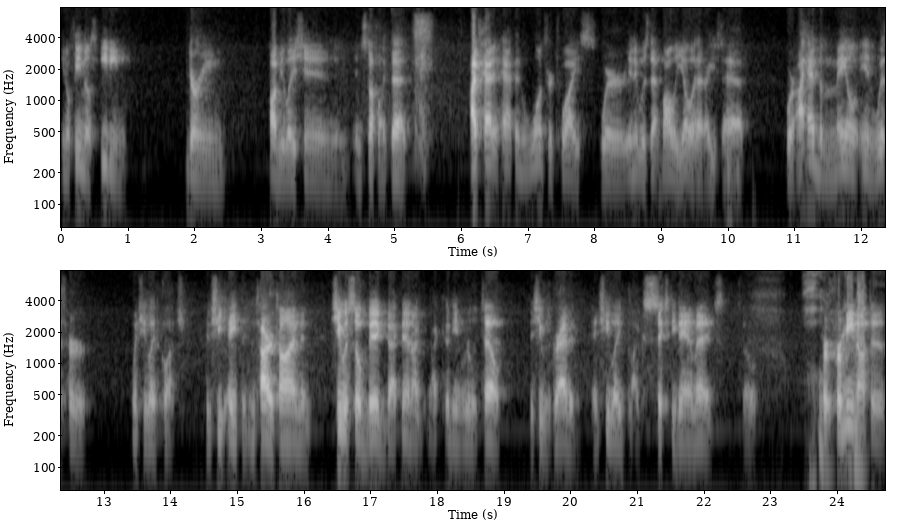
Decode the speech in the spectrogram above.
you know females eating during ovulation and, and stuff like that, I've had it happen once or twice where, and it was that ball of yellowhead I used to have, where I had the male in with her when she laid clutch. She ate the entire time and she was so big back then I, I couldn't even really tell that she was gravid and she laid like 60 damn eggs. So for, for me not to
